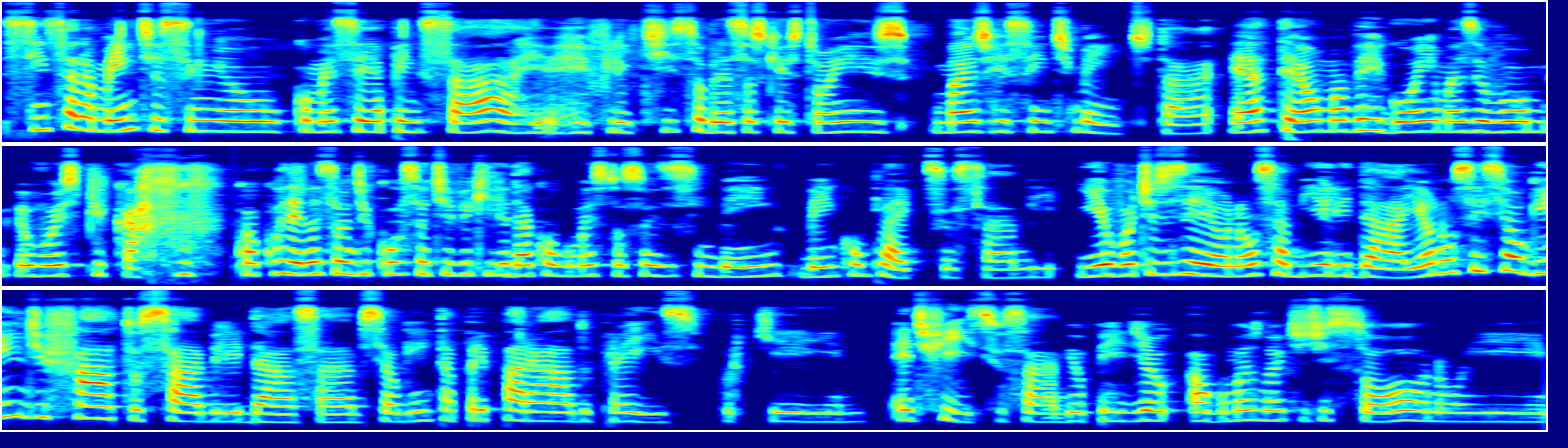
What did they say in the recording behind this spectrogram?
Sinceramente, assim, eu comecei a pensar, a refletir sobre essas questões mais recentemente, tá? É até uma vergonha, mas eu vou, eu vou explicar. com a coordenação de curso, eu tive que lidar com algumas situações, assim, bem, bem complexas, sabe? E eu vou te dizer, eu não sabia lidar. E eu não sei se alguém de fato sabe lidar, sabe? Se alguém tá preparado para isso, porque é difícil, sabe? Eu perdi algumas noites de sono e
